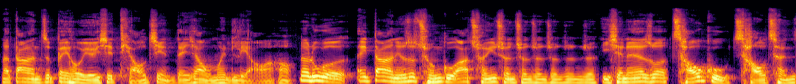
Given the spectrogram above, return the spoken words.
那当然这背后有一些条件，等一下我们会聊啊哈。那如果哎，当然你说存股啊，存一存，存存存存存，以前人家说炒股炒成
